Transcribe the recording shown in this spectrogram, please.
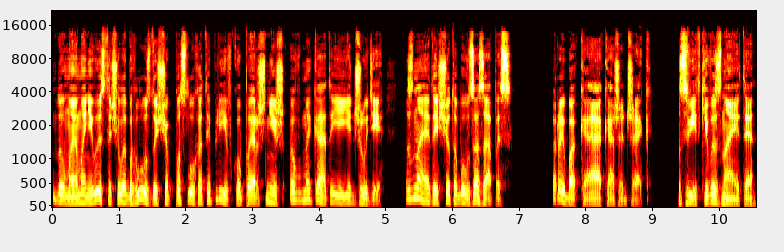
Думаю, мені вистачило б глузду, щоб послухати плівку, перш ніж вмикати її Джуді. Знаєте, що то був за запис? Рибака, каже Джек. Звідки ви знаєте?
